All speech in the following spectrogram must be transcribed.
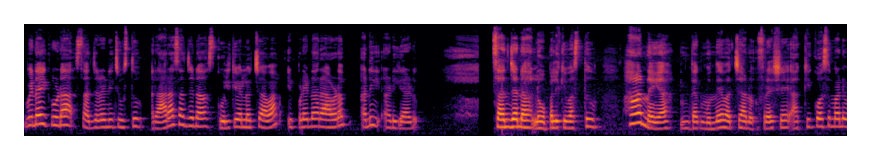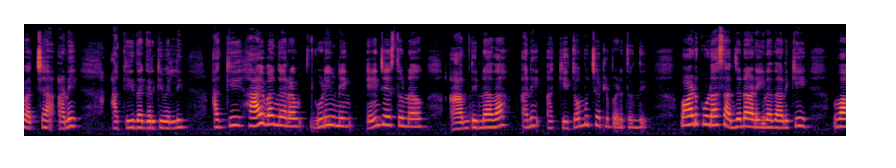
వినయ్ కూడా సంజనని చూస్తూ రారా సంజన స్కూల్కి వెళ్ళొచ్చావా? ఇప్పుడైనా రావడం? అని అడిగాడు. సంజన లోపలికి వస్తూ హా అన్నయ్య ఇంతకు ముందే వచ్చాను ఫ్రెష్ అయ్యి అక్కి కోసమని వచ్చా అని అక్కి దగ్గరికి వెళ్ళి అక్కి హాయ్ బంగారం గుడ్ ఈవినింగ్ ఏం చేస్తున్నావు? ఆమె తిన్నావా? అని అక్కితో ముచ్చట్లు పెడుతుంది. వాడు కూడా సంజన అడిగిన దానికి వా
